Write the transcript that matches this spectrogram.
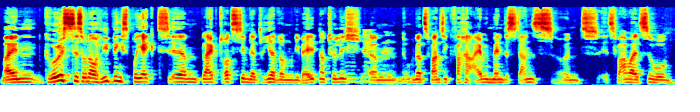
Mein größtes und auch Lieblingsprojekt ähm, bleibt trotzdem der Triathlon um die Welt natürlich. Mhm. Ähm, 120-fache Ironman-Distanz. Und es war halt so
